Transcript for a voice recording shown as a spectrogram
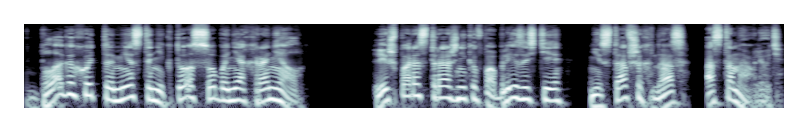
Благо, хоть то место никто особо не охранял. Лишь пара стражников поблизости, не ставших нас останавливать.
